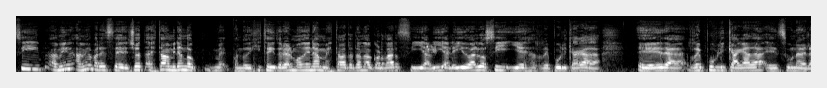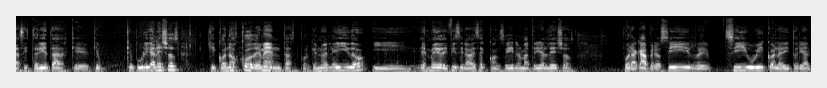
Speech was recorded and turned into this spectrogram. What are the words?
Sí, a mí, a mí me parece, yo estaba mirando, cuando dijiste editorial Modena, me estaba tratando de acordar si había leído algo, sí, y es República Gada. Eh, era República Gada, es una de las historietas que, que, publican ellos que conozco de mentas porque no he leído y es medio difícil a veces conseguir el material de ellos por acá, pero sí, sí ubico la editorial.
